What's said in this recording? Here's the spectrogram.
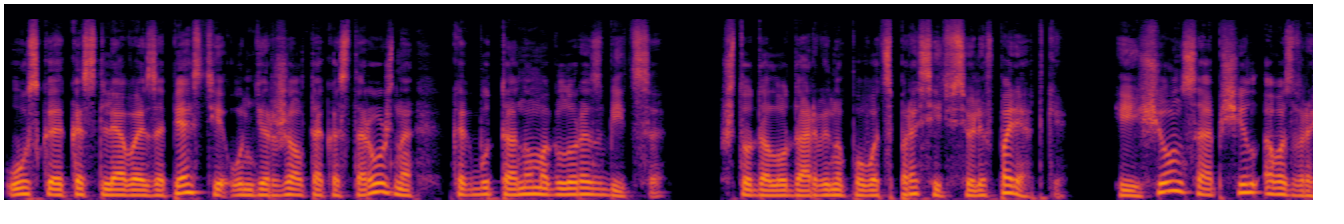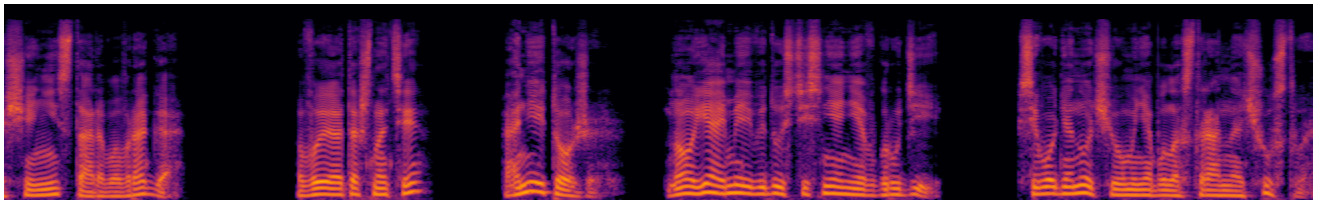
Узкое костлявое запястье он держал так осторожно, как будто оно могло разбиться, что дало Дарвину повод спросить, все ли в порядке. И еще он сообщил о возвращении старого врага. «Вы о тошноте?» «О ней тоже. Но я имею в виду стеснение в груди. Сегодня ночью у меня было странное чувство,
